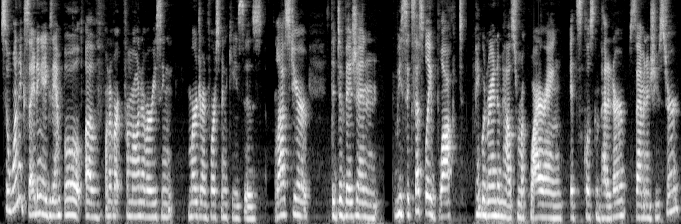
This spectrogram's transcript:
so one exciting example of one of our from one of our recent merger enforcement cases last year the division we successfully blocked penguin random house from acquiring its close competitor simon schuster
